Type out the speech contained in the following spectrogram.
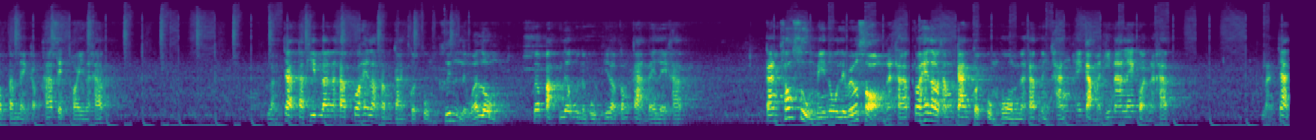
ตรงตำแหน่งกับค่าเซตพอยต์นะครับ หลังจากกระพริบแล้วนะครับ ก็ให้เราทำการกดปุ่มขึ้นหรือว่าลง เพื่อปรับเลือกอุณหภูมิที่เราต้องการได้เลยครับ การเข้าสู่เมนูเลเวล2นะครับ ก็ให้เราทำการกดปุ่มโฮมนะครับหนึ่งครั้งให้กลับมาที่หน้าแรกก่อนนะครับ หลังจาก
